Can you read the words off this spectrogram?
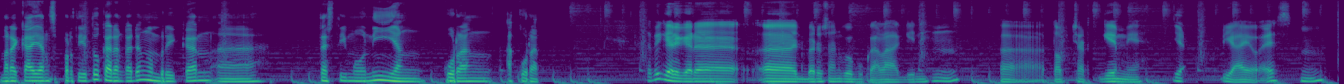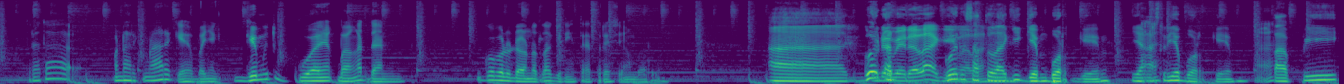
mereka yang seperti itu kadang-kadang memberikan eh, testimoni yang kurang akurat. Tapi gara-gara eh, barusan gue buka lagi nih Hmm. eh, top chart game ya. Ya. Di iOS. Hmm. Ternyata menarik-menarik ya banyak game itu banyak banget dan gue baru download lagi nih Tetris yang baru. Ah, gue Udah beda lagi. gue ada malah. satu lagi game board game yang Hah? aslinya board game Hah? tapi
